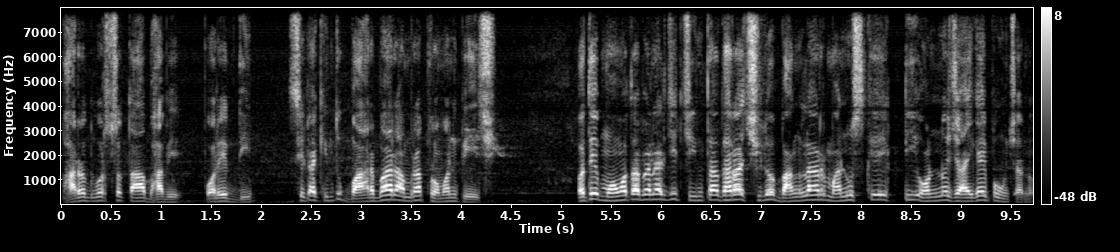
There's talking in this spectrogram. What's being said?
ভারতবর্ষ তা ভাবে, পরের দিন, সেটা কিন্তু বারবার আমরা প্রমাণ পেয়েছি। অতএব মমতা ব্যানার্জির চিন্তাধারা ছিল বাংলার মানুষকে একটি অন্য জায়গায় পৌঁছানো।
